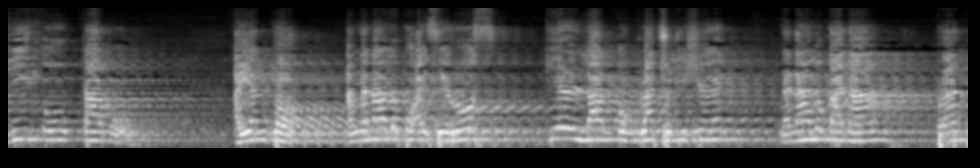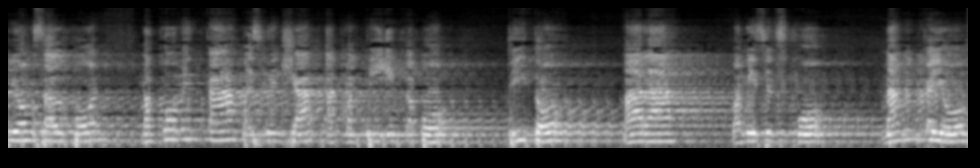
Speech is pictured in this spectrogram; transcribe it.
Lito Camo. Ayan po. Ang nanalo po ay si Rose Kierlan. Congratulations. Nanalo ka ng brand yung cellphone. Mag-comment ka, pa-screenshot at mag-PM ka po dito para ma-message po namin kayo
